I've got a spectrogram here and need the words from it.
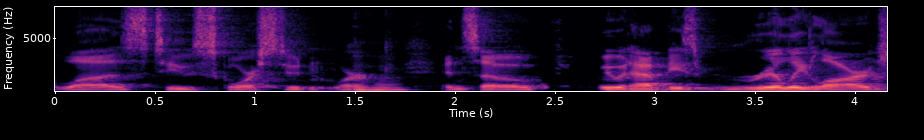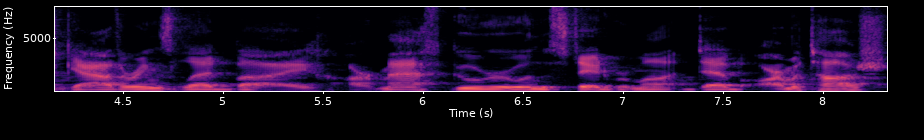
was to score student work mm-hmm. and so we would have these really large gatherings led by our math guru in the state of vermont deb armitage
